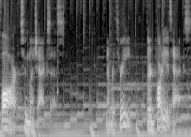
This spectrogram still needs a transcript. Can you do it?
far too much access. Number three, third party attacks.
